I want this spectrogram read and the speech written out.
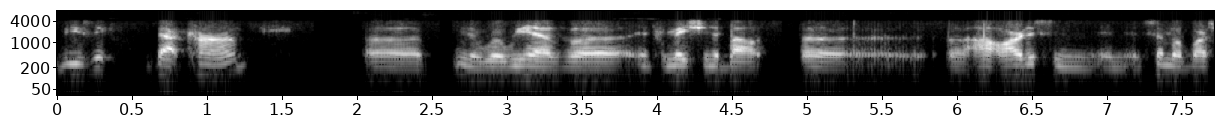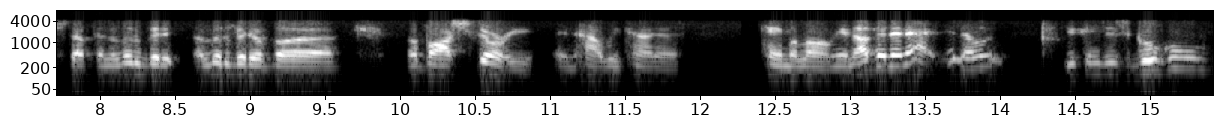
Music dot com, uh, you know, where we have uh, information about uh, uh, our artists and, and, and some of our stuff, and a little bit a little bit of uh, of our story and how we kind of came along. And other than that, you know, you can just Google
